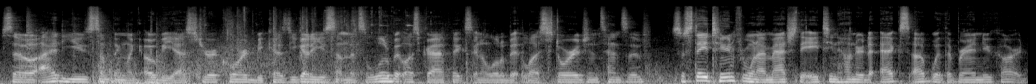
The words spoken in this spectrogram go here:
so I had to use something like OBS to record because you got to use something that's a little bit less graphics and a little bit less storage intensive. So stay tuned for when I match the 1800X up with a brand new card.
